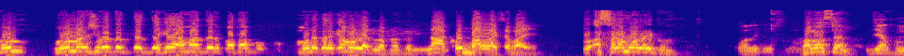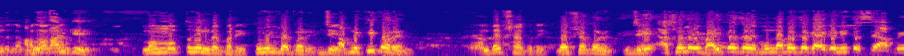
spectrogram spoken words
মন মন মানসিকতা দেখে আমাদের কথা মনে করে কেমন লাগল আপনাদের? না খুব ভালো লাগছে ভাই। তো আসসালামু আলাইকুম। ওয়ালাইকুম আসসালাম। ভালো আছেন? জি আলহামদুলিল্লাহ ভালো নাম আছেন কি? মোহাম্মদ তুহিন ব্যাপারী। তুহিন ব্যাপারী। জি। আপনি কি করেন? ব্যবসা করি। ব্যবসা করেন। জি। আসলে এই ভাইটা যে মুন্না ভাই যে গাড়িটা নিতেছে আপনি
